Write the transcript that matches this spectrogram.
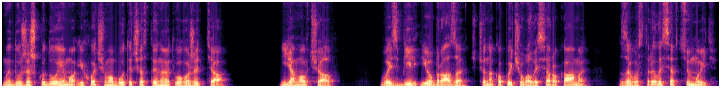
Ми дуже шкодуємо і хочемо бути частиною твого життя. Я мовчав. Весь біль і образа, що накопичувалися роками, загострилися в цю мить.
